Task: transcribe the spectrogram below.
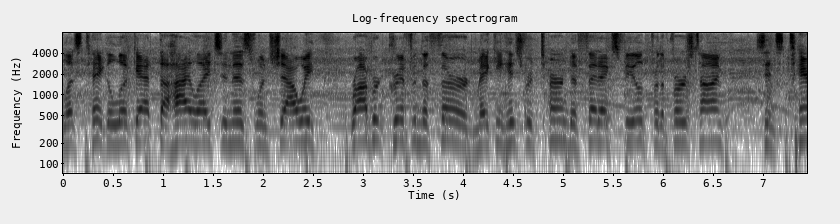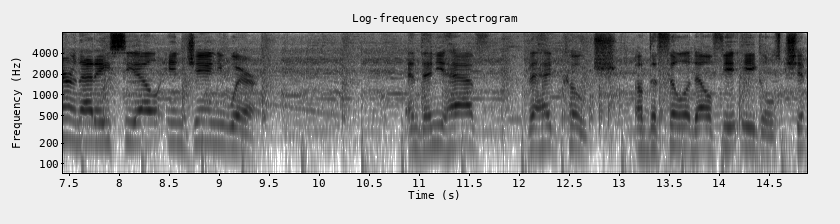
Let's take a look at the highlights in this one, shall we? Robert Griffin III making his return to FedEx Field for the first time since tearing that ACL in January. And then you have the head coach of the Philadelphia Eagles, Chip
